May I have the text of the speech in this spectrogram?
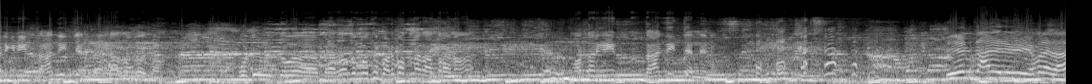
మొత్తానికి నేను ఇచ్చాను ప్రసాదం కోసం. ఫుడ్ ప్రసాదం కోసం పడిపోతున్నారు అందరూ. మొత్తానికి నేను ఇచ్చాను నేను. ఏం సాయి ఇవ్వలేదా?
